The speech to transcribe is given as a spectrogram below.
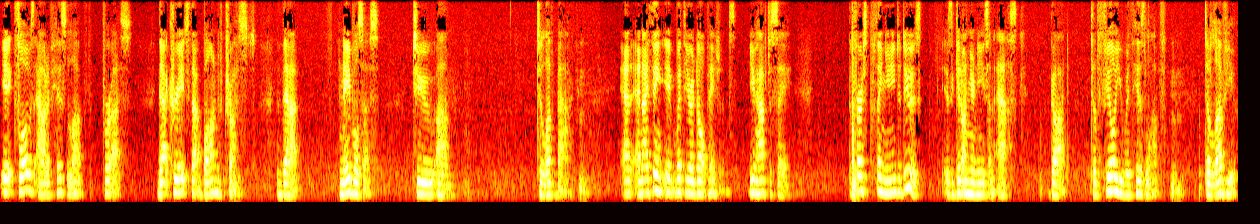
It flows out of His love for us that creates that bond of trust that enables us to um, to love back. And and I think it, with your adult patients, you have to say, the first thing you need to do is is get on your knees and ask God to fill you with His love, to love you,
